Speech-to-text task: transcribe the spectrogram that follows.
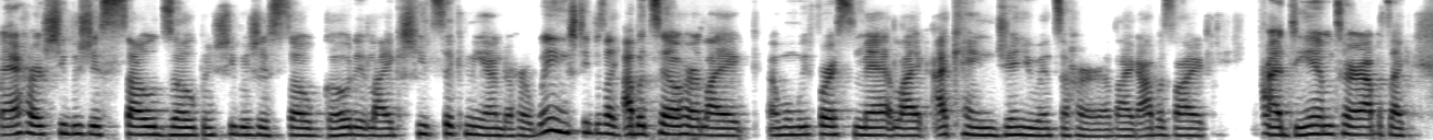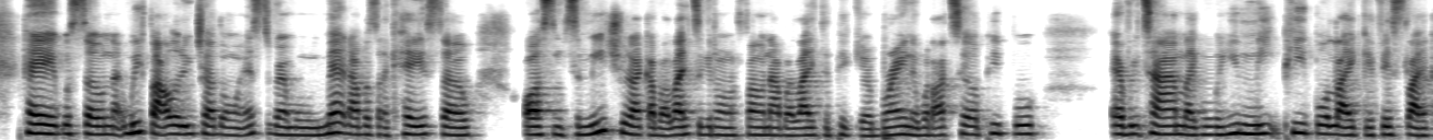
met her, she was just so dope and she was just so goaded. Like she took me under her wings. She was like, I would tell her, like, when we first met, like I came genuine to her. Like I was like, I DM'd her. I was like, hey, it was so nice. We followed each other on Instagram when we met. I was like, hey, so awesome to meet you. Like, I would like to get on the phone. I would like to pick your brain. And what I tell people every time, like when you meet people, like if it's like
